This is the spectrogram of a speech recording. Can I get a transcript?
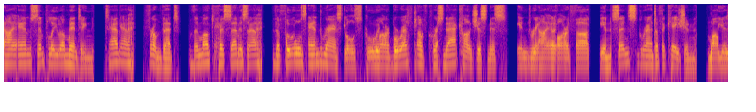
I am simply lamenting, tada, from that, the mukhasedasa, the fools and rascals who are bereft of Krishna consciousness, Indriya Artha, in sense gratification, Maya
